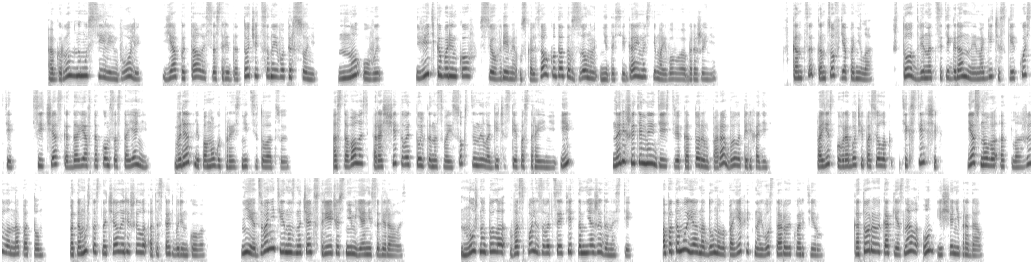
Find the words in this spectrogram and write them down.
Огромным усилием воли я пыталась сосредоточиться на его персоне, но, увы, Витька Баренков все время ускользал куда-то в зону недосягаемости моего воображения. В конце концов я поняла, что двенадцатигранные магические кости сейчас, когда я в таком состоянии, вряд ли помогут прояснить ситуацию. Оставалось рассчитывать только на свои собственные логические построения и на решительные действия, к которым пора было переходить. Поездку в рабочий поселок Текстильщик я снова отложила на потом, потому что сначала решила отыскать Буренкова. Нет, звонить и назначать встречу с ним я не собиралась. Нужно было воспользоваться эффектом неожиданности, а потому я надумала поехать на его старую квартиру, которую, как я знала, он еще не продал.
